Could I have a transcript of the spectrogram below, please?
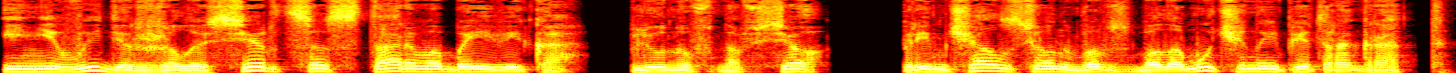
И не выдержало сердце старого боевика. Плюнув на все, примчался он во взбаламученный Петроград,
